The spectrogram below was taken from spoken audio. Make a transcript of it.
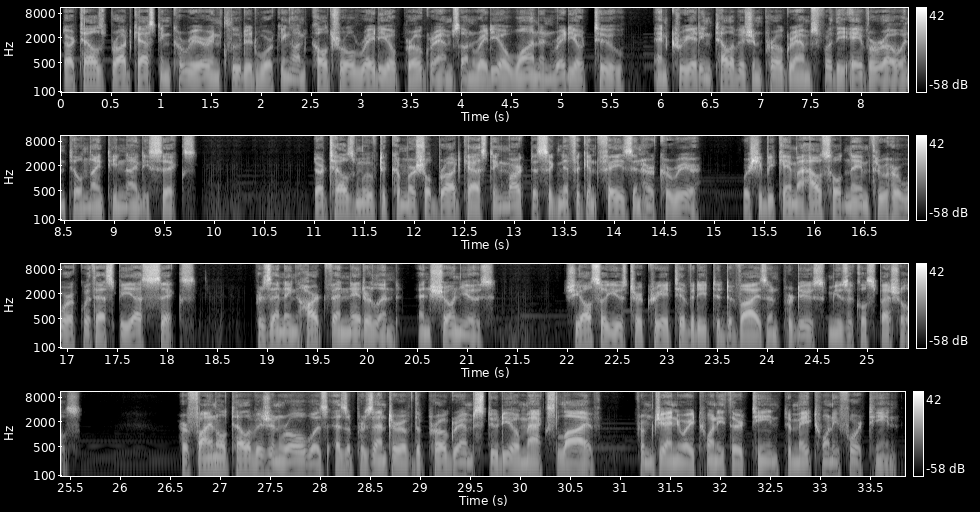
Dartell's broadcasting career included working on cultural radio programs on Radio 1 and Radio 2 and creating television programs for the AVRO until 1996. Dartell's move to commercial broadcasting marked a significant phase in her career, where she became a household name through her work with SBS 6, presenting Hart van Nederland and show news. She also used her creativity to devise and produce musical specials. Her final television role was as a presenter of the program Studio Max Live from January 2013 to May 2014.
